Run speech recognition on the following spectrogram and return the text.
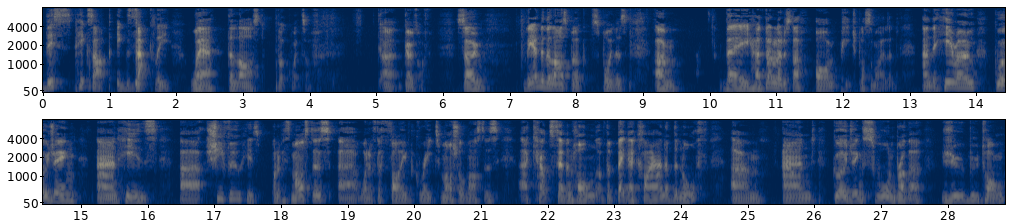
This picks up exactly where the last book went off, uh, goes off. So, the end of the last book, spoilers, um, they had done a load of stuff on Peach Blossom Island, and the hero Guo Jing and his uh, Shifu, his one of his masters, uh, one of the five great martial masters, uh, Count Seven Hong of the Beggar clan of the north, um, and Guo Jing's sworn brother Zhou Botong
